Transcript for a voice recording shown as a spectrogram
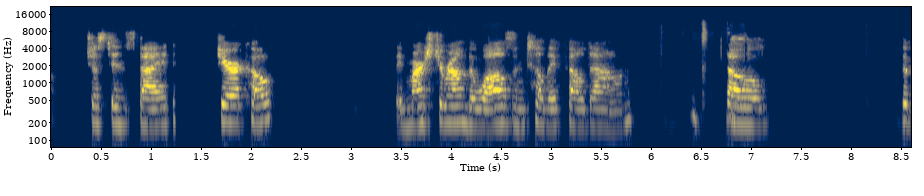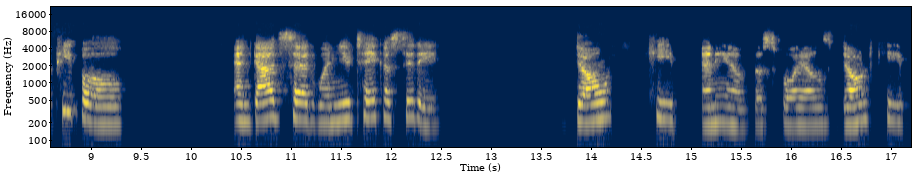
um, just inside Jericho. They marched around the walls until they fell down. So the people, and God said, when you take a city, don't keep any of the spoils. Don't keep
